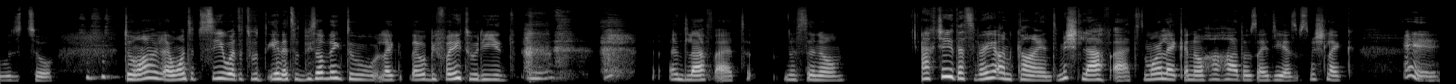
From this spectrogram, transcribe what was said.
used. So, don't I wanted to see what it would, and it would be something to like that would be funny to read and laugh at. Just you know. Actually, that's very unkind. مش laugh at. It's more like, you know, haha, those ideas. بس مش like Eh,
